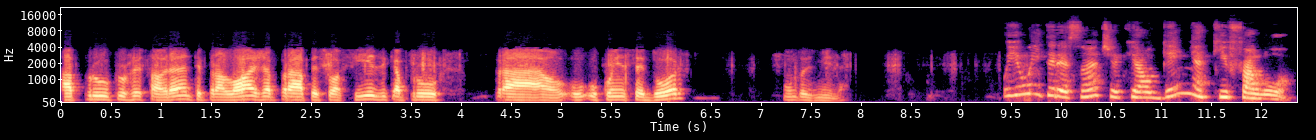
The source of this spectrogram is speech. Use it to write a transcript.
para o restaurante, para a loja, para a pessoa física, para o, o, conhecedor, um 2010. E o interessante é que alguém aqui falou,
